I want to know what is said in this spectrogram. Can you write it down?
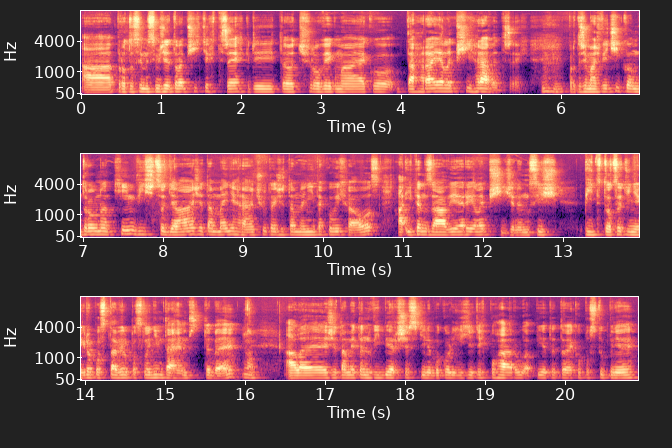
A proto si myslím, že je to lepší z těch třech, kdy to člověk má jako, ta hra je lepší hra ve třech. Mm-hmm. Protože máš větší kontrolu nad tím, víš, co děláš, že tam méně hráčů, takže tam není takový chaos. A i ten závěr je lepší, že nemusíš pít to, co ti někdo postavil posledním tahem před tebe, No. Ale že tam je ten výběr šesti nebo kolik je těch pohárů a pijete to jako postupně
